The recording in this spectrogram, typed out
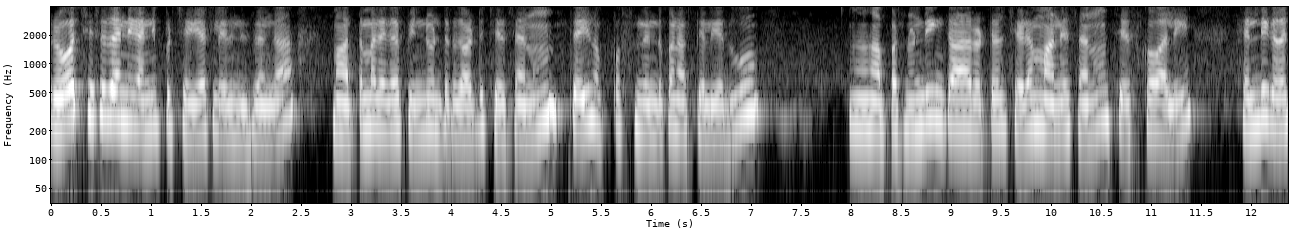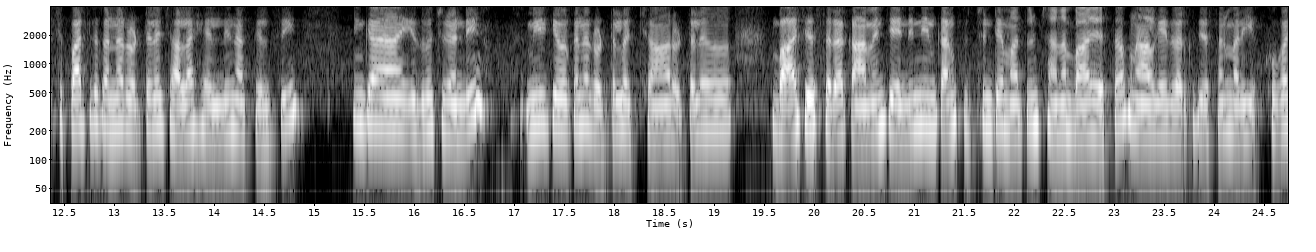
రోజు చేసేదాన్ని కానీ ఇప్పుడు చేయట్లేదు నిజంగా. మా అత్తమ్మ దగ్గర పిండి ఉంటుంది కాబట్టి చేశాను. చెయ్యి నొప్పి వస్తుంది. ఎందుకో నాకు తెలియదు. అప్పటి నుండి ఇంకా రొట్టెలు చేయడం మానేశాను. చేసుకోవాలి. హెల్దీ కదా చపాతీల కన్నా రొట్టెలే చాలా హెల్దీ నాకు తెలిసి. ఇంకా ఇదిగో చూడండి మీకు ఎవరికైనా రొట్టెలు వచ్చా? రొట్టెలు బాగా చేస్తారా? కామెంట్ చేయండి. నేను కానీ కూర్చుంటే మాత్రం చాలా బాగా చేస్తాను ఒక నాలుగైదు వరకు చేస్తాను. మరి ఎక్కువగా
